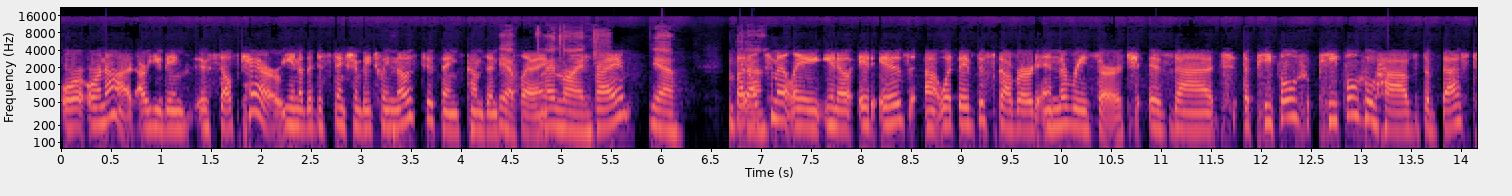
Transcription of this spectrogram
or, or not? Are you being uh, self care? You know, the distinction between those two things comes into yeah, play. Fine line. Right? Yeah. But yeah. ultimately, you know, it is uh, what they've discovered in the research is that the people people who have the best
